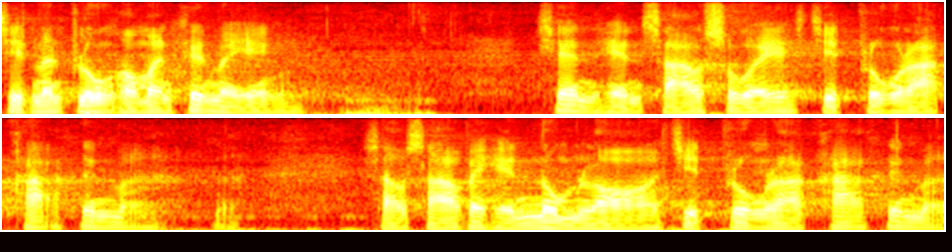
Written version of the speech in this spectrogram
จิตมันปรุงของมันขึ้นมาเอง เช่นเห็นสาวสวยจิตปรุงราคะขึ้นมาสาวๆไปเห็นหนุ่มหล่อจิตปรุงราคะขึ้นมา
